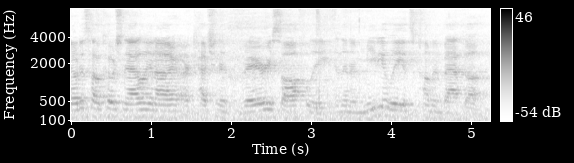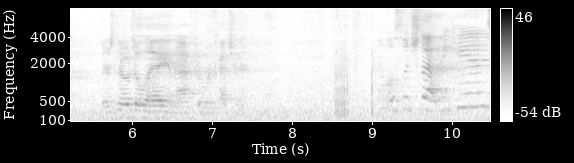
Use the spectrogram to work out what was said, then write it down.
notice how Coach Natalie and I are catching it very softly, and then immediately it's coming back up. There's no delay, and after we're catching it. And we'll switch that weekend.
